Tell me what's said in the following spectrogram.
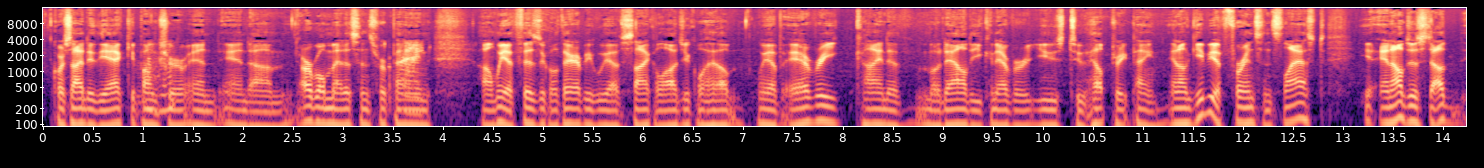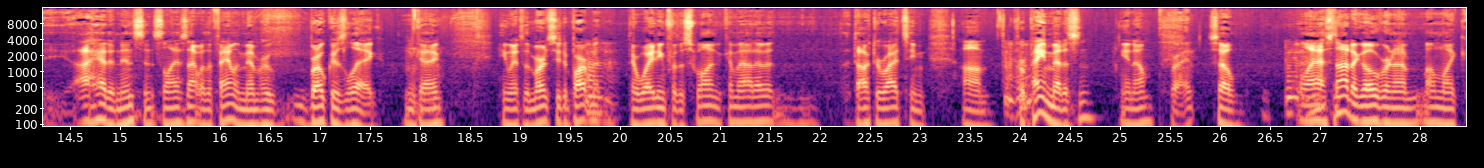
of course, I do the acupuncture and and um, herbal medicines for pain. Um, we have physical therapy. We have psychological help. We have every kind of modality you can ever use to help treat pain. And I'll give you, a, for instance, last, and I'll just, I'll, I had an instance last night with a family member who broke his leg. Mm-hmm. Okay, he went to the emergency department. Uh-huh. They're waiting for the swelling to come out of it. The doctor writes him um, for uh-huh. pain medicine. You know, Right. so mm-hmm. last night I go over and I'm, I'm like,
